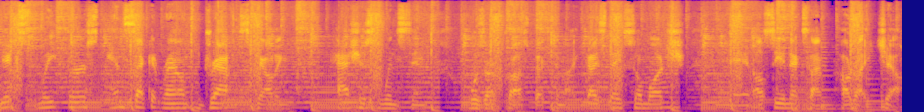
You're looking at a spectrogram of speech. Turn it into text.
Knicks late first and second round draft scouting. Cassius Winston was our prospect tonight. Guys, thanks so much, and I'll see you next time. All right, ciao.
